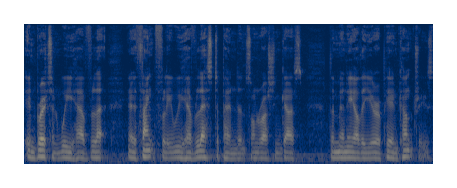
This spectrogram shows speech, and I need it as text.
in Britain, we have, le- you know, thankfully, we have less dependence on Russian gas than many other European countries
